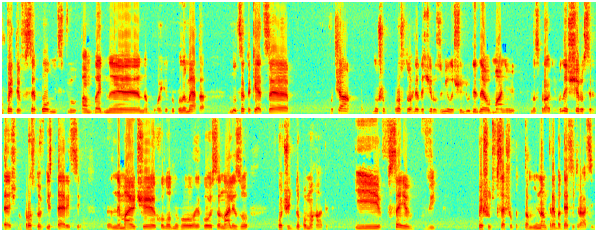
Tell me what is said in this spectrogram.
купити все повністю, там ледь не набої до кулемета. Ну, це таке, це. Хоча ну щоб просто глядачі розуміли, що люди не обманюють насправді. Вони щиросердечно, просто в істериці, не маючи холодного якогось аналізу, хочуть допомагати. І все пишуть все, що там нам треба 10 рацій.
